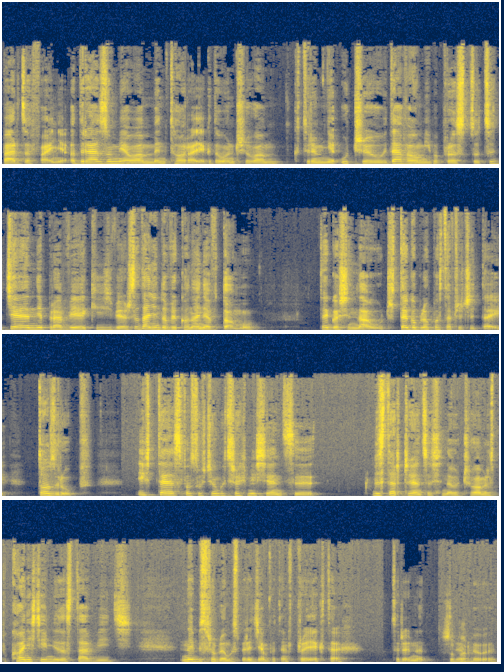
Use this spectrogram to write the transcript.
Bardzo fajnie. Od razu miałam mentora, jak dołączyłam, który mnie uczył, dawał mi po prostu codziennie prawie jakieś, wiesz, zadanie do wykonania w domu. Tego się naucz, tego blog posta przeczytaj, to zrób. I w ten sposób w ciągu trzech miesięcy wystarczająco się nauczyłam, że spokojnie chcieli mnie zostawić. No i bez problemu sprawdziłam potem w projektach, które, no, które były.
